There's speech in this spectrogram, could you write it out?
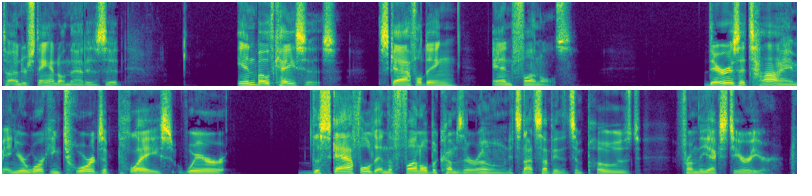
to understand on that is that in both cases, scaffolding and funnels, there is a time and you're working towards a place where the scaffold and the funnel becomes their own. It's not something that's imposed from the exterior.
